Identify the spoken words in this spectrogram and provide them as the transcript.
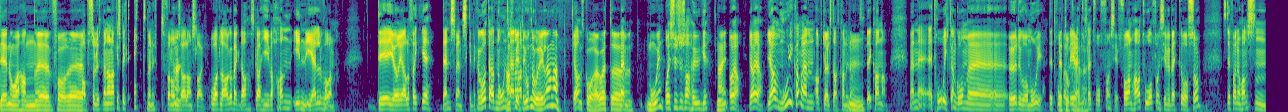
det noe han eh, får eh, Absolutt, men han har ikke spilt ett minutt for Norges. A-landslag. Og at Lagerbäck da skal hive han inn i elveren, det gjør i alle fall ikke den svensken. Det kan godt være at noen Han spilte jo. Nord-Irland, da. Ja. Han skåra jo et uh, Moi. Og jeg syns du sa Hauge. Nei. Oh, ja. Ja, ja. ja, Moi kan være en aktuell startkandidat. Mm. Det kan han. Men eh, jeg tror ikke han går med eh, Ødegaard og Moi. Det tror Jeg jeg, blir rett og slett for offensivt. For han har to offensive backer også. Stefan Johansen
